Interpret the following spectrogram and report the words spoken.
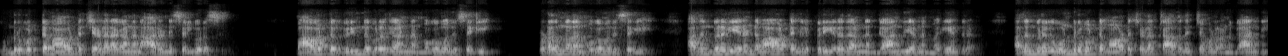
ஒன்றுபட்ட மாவட்ட செயலாளராக அண்ணன் ஆரணி செல்வரசு மாவட்டம் பிரிந்த பிறகு அண்ணன் முகமது சகி தொடர்ந்து அண்ணன் முகமது சகி அதன் பிறகு இரண்டு மாவட்டங்கள் பிரிகிறது அண்ணன் காந்தி அண்ணன் மகேந்திரன். அதன் பிறகு ஒன்றுபட்ட மாவட்ட செயலர் சாதனை சம்பளம் அண்ணன் காந்தி.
